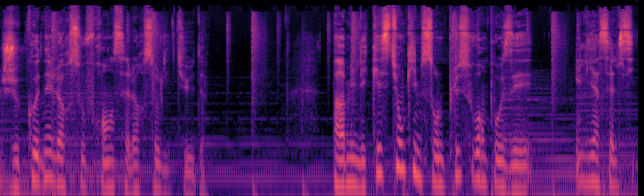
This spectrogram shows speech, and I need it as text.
Je connais leur souffrance et leur solitude. Parmi les questions qui me sont le plus souvent posées, il y a celle-ci.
